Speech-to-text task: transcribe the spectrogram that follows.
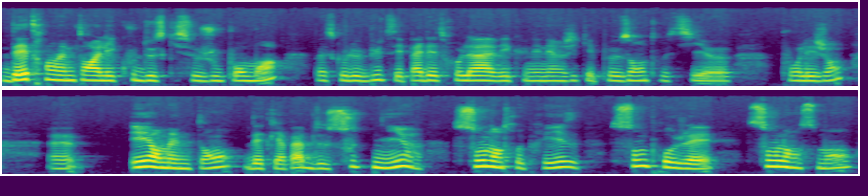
d'être en même temps à l'écoute de ce qui se joue pour moi, parce que le but, c'est pas d'être là avec une énergie qui est pesante aussi euh, pour les gens, euh, et en même temps d'être capable de soutenir son entreprise, son projet, son lancement,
